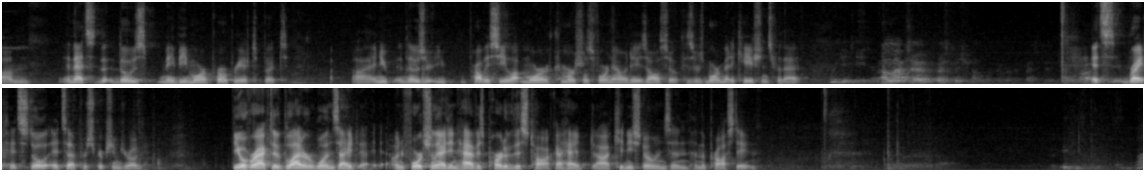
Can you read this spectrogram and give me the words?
Um, and that's, th- those may be more appropriate, but, uh, and you, and those are, you probably see a lot more commercials for nowadays also, because there's more medications for that. It's, right, it's still, it's a prescription drug. The overactive bladder ones, I, unfortunately, I didn't have as part of this talk. I had uh, kidney stones and, and the prostate. Why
